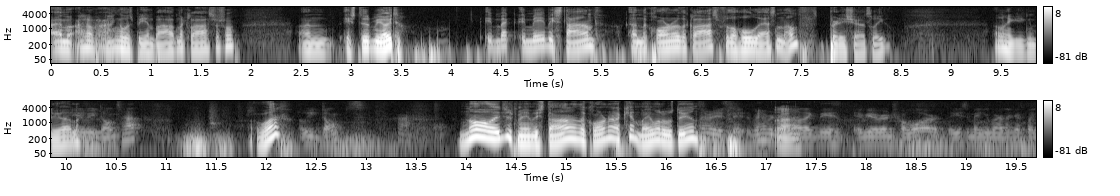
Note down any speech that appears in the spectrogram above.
I'm, I, don't, I think I was being bad in the class or something, and he stood me out. He, make, he made me stand in the corner of the class for the whole lesson. I'm f- pretty sure it's legal. I don't think you can do that. Like. wee dunce. What? A wee. No, he just made me stand in the corner. I can't mind what I was doing. Remember, they used to- remember they Aye. like they, if you were in trouble, or they used to make you wear like a big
